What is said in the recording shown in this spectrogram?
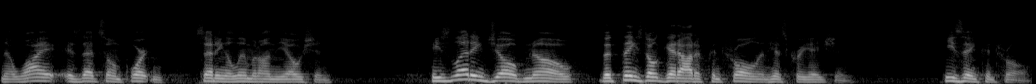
Now why is that so important, setting a limit on the ocean? He's letting Job know that things don't get out of control in his creation. He's in control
